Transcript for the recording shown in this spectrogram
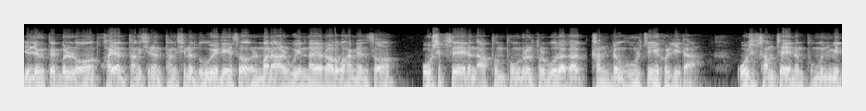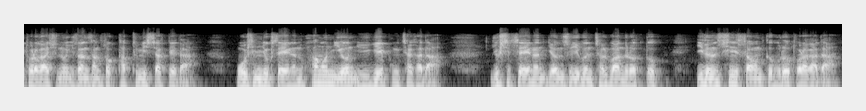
연령대별로 과연 당신은 당신의 노후에 대해서 얼마나 알고 있나요? 라고 하면서 50세에는 아픈 부모를 돌보다가 간병 우울증에 걸리다. 53세에는 부모님이 돌아가신 후 유산상속 다툼이 시작되다. 56세에는 황혼이혼 위기에 봉착하다. 60세에는 연수입은 절반으로 뚝 이른 신입사원급으로 돌아가다.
